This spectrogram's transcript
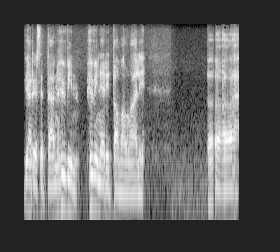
järjestetään hyvin, hyvin eri tavalla, eli – äh,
